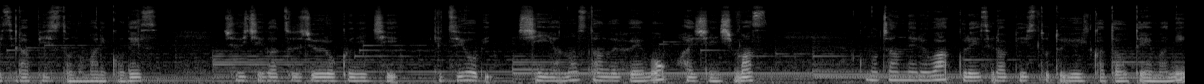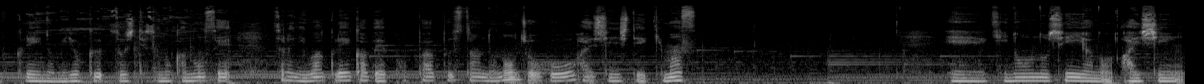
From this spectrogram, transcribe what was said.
イセラピストのマリコです。11月16日月曜日深夜のスタンド FM を配信します。このチャンネルはクレイセラピストという生き方をテーマにクレイの魅力そしてその可能性さらにはクレイカフェポップアップスタンドの情報を配信していきます。えー、昨日の深夜の配信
